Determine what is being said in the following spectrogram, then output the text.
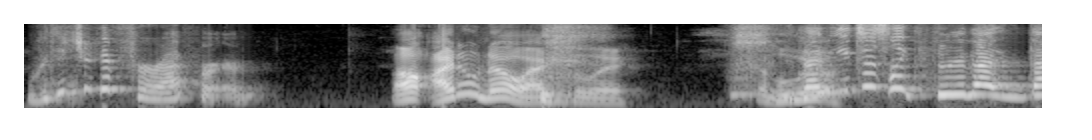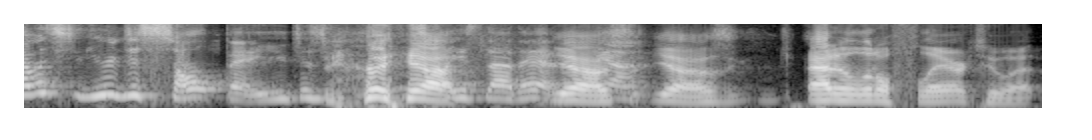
Where did you get forever? Oh, I don't know actually. That you just like threw that. That was your just Salt Bae. You just yeah, spiced that in. Yeah, I was, yeah, I was adding a little flair to it.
